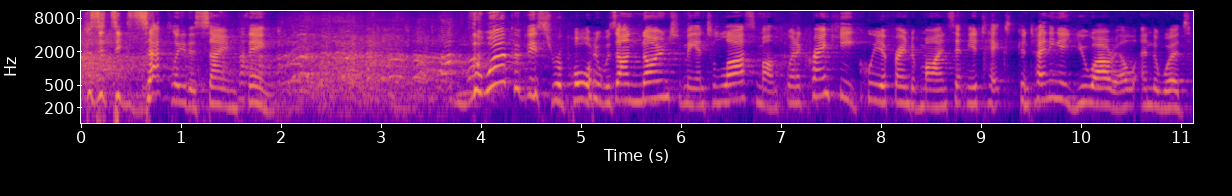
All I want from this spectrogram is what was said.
Because it's exactly the same thing. The work of this reporter was unknown to me until last month when a cranky queer friend of mine sent me a text containing a URL and the words,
